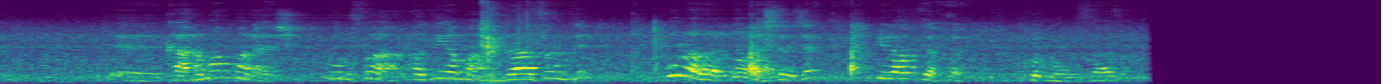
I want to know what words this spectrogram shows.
Kahramanmaraş, Urfa, Adıyaman, Gaziantep buraları dolaştıracak bir altyapı kurmamız lazım.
